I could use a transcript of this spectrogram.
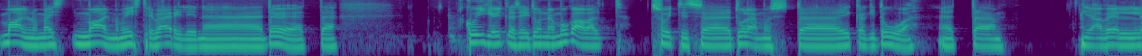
maailmameist-, maailmameistri vääriline töö, et äh, kuigi ütles, ei tunne mugavalt, suutis tulemust ikkagi tuua, et ja veel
